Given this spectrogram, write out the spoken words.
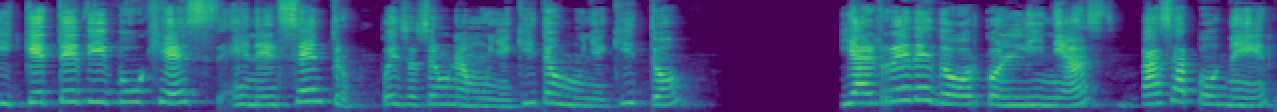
y que te dibujes en el centro. Puedes hacer una muñequita, un muñequito. Y alrededor con líneas vas a poner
